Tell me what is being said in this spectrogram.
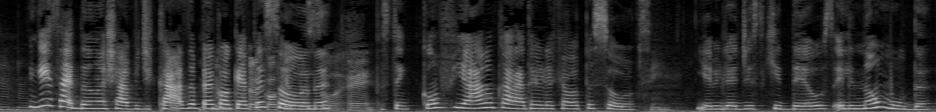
Uhum. Ninguém sai dando a chave de casa para qualquer, pessoa, qualquer né? pessoa, É. Você tem que confiar no caráter daquela pessoa. Sim. E a Bíblia diz que Deus, ele não muda.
